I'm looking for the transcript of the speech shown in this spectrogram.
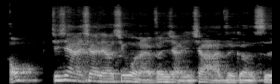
好，接下来下一条新闻来分享一下，这个是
